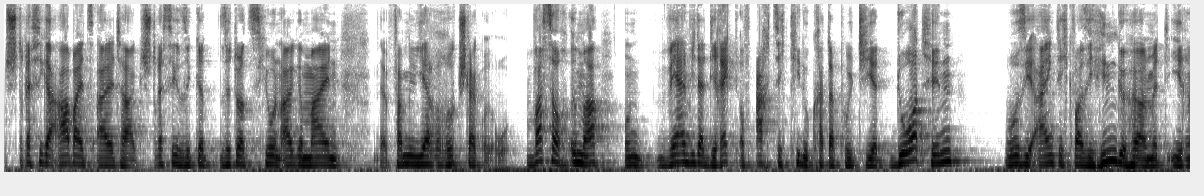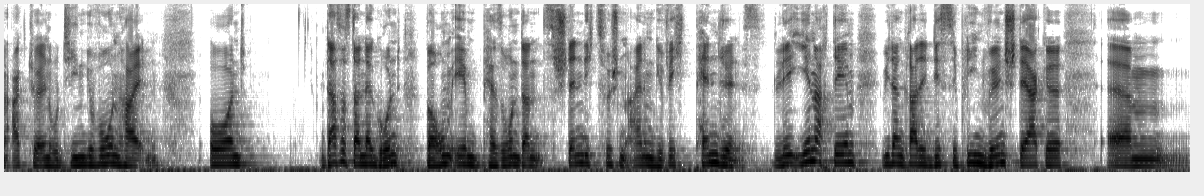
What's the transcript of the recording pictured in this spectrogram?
stressiger Arbeitsalltag, stressige Situation allgemein, äh, familiärer Rückschlag, was auch immer und werden wieder direkt auf 80 Kilo katapultiert. Dorthin, wo sie eigentlich quasi hingehören mit ihren aktuellen Routinen, Gewohnheiten. Und das ist dann der Grund, warum eben Personen dann ständig zwischen einem Gewicht pendeln. Je nachdem, wie dann gerade Disziplin, Willensstärke ähm,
